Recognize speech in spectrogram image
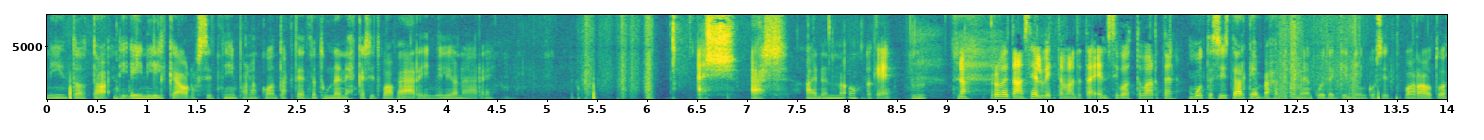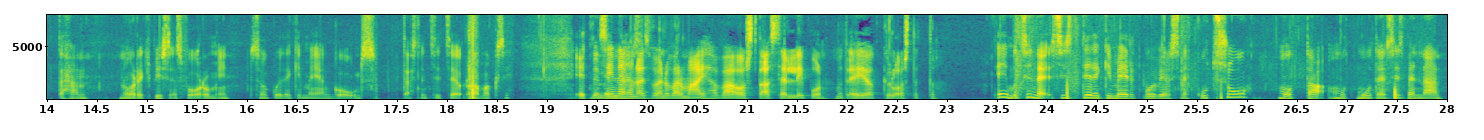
Niin, tota, niin ei niilläkään ollut sit niin paljon kontakteja, että mä tunnen ehkä sit vaan väärin miljonäärejä. Ash. Ash, I don't know. Okei. Okay. Mm. No, ruvetaan selvittämään tätä ensi vuotta varten. Mutta siis tärkeämpää että meidän kuitenkin niin sit varautua tähän Nordic Business Forumiin. Se on kuitenkin meidän goals tässä nyt sitten seuraavaksi. Et me Sinnehän mennään... olisi voinut varmaan ihan vaan ostaa sen lipun, mutta ei ole kyllä ostettu. Ei, mutta sinne, siis tietenkin meidät voi vielä sinne kutsua, mutta, mutta muuten siis mennään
